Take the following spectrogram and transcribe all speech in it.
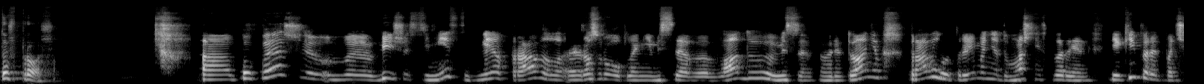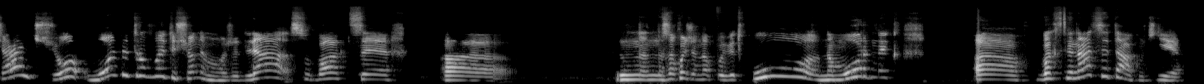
Тож прошу. По-перше, в більшості міст є правила е, розроблені місцевою владою, місцевим самоврядуванням, правила утримання домашніх тварин, які передбачають, що можуть робити, що не можуть. Для собак це а, на повідку, намордник. А, вакцинація також є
